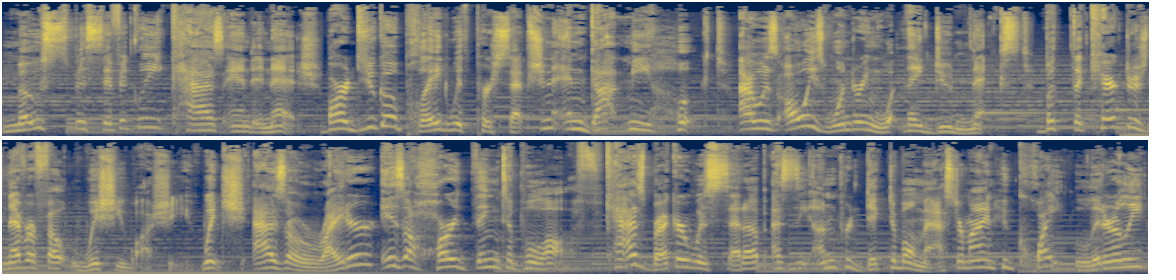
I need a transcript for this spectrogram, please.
most specifically Kaz and Inej. Bardugo played with perception and got me hooked. I was always wondering what they'd do next, but the characters never felt wishy washy, which, as a writer, is a hard thing to pull off. Kaz Brekker was set up as the unpredictable mastermind who quite literally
